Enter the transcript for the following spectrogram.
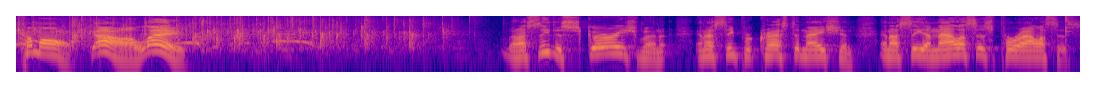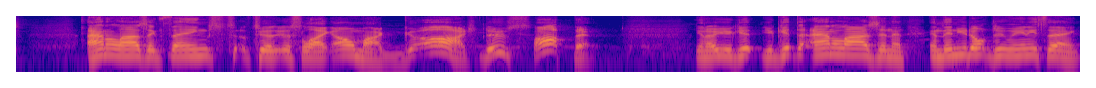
Come on. Golly. When I see discouragement and I see procrastination and I see analysis paralysis, analyzing things to, to just like, oh my gosh, do something. You know, you get you get to analyzing and, then, and then you don't do anything.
